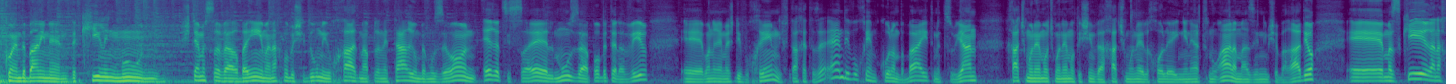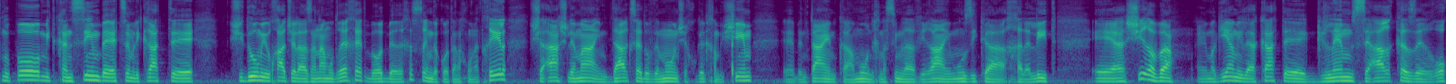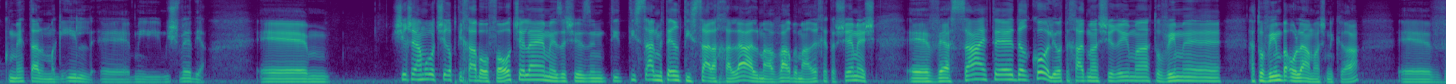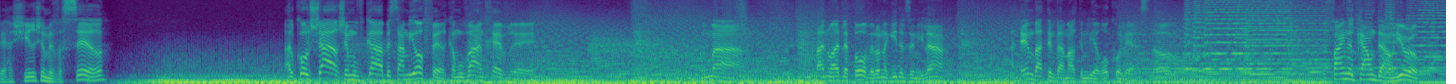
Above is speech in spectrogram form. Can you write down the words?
אקו אנד הבאני מן, The Killing Moon, 12 ו-40, אנחנו בשידור מיוחד מהפלנטריום במוזיאון ארץ ישראל, מוזה, פה בתל אביב. אה, בואו נראה אם יש דיווחים, נפתח את הזה, אין דיווחים, כולם בבית, מצוין. 1-800-891-8 לכל ענייני התנועה, למאזינים שברדיו. אה, מזכיר, אנחנו פה מתכנסים בעצם לקראת... שידור מיוחד של האזנה מודרכת, בעוד בערך 20 דקות אנחנו נתחיל. שעה שלמה עם Dark Side of the Moon שחוגג 50. אה, בינתיים, כאמור, נכנסים לאווירה עם מוזיקה חללית. אה, השיר הבא אה, מגיע מלהקת גלם שיער כזה, רוק מטאל מגעיל משוודיה. שיר שהיה אמור להיות שיר הפתיחה בהופעות שלהם, איזה ט- טיסה, מתאר טיסה לחלל, מעבר במערכת השמש, אה, ועשה את אה, דרכו להיות אחד מהשירים הטובים, אה, הטובים בעולם, מה שנקרא. והשיר שמבשר על כל שער שמובקע בסמי עופר, כמובן, חבר'ה. מה, באנו עד לפה ולא נגיד על זה מילה? אתם באתם ואמרתם לי ירוק עולה, אז לא... Final countdown, Europe.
